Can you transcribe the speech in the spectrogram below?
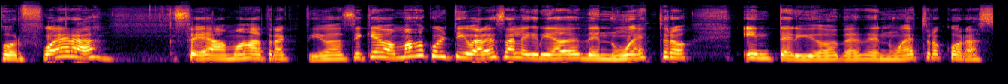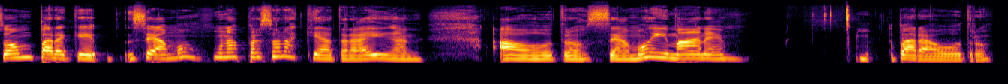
por fuera seamos atractivos. Así que vamos a cultivar esa alegría desde nuestro interior, desde nuestro corazón, para que seamos unas personas que atraigan a otros, seamos imanes para otros.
